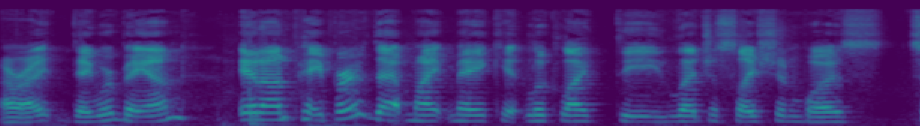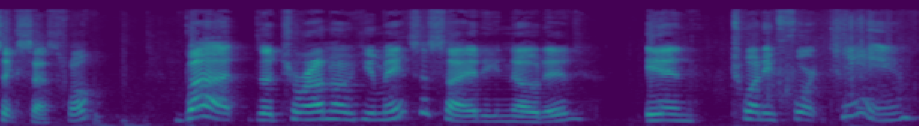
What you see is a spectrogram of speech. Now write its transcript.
All right, they were banned. And on paper, that might make it look like the legislation was successful. But the Toronto Humane Society noted in 2014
